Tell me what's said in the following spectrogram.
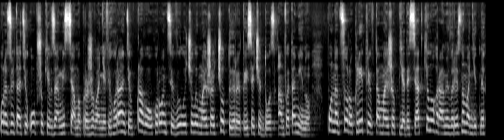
У результаті обшуків за місцями проживання фігурантів правоохоронці вилучили майже 4 тисячі доз амфетаміну, понад 40 літрів та майже 50 кілограмів різноманітних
